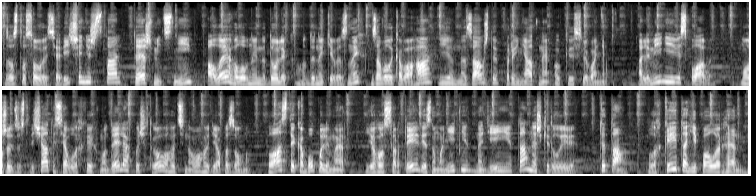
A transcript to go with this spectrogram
застосовуються рідше, ніж сталь, теж міцні, але головний недолік годинників із них завелика вага і не завжди прийнятне окислювання. Алюмінієві сплави можуть зустрічатися в легких моделях початкового цінового діапазону. Пластик або полімер. Його сорти різноманітні, надійні та нешкідливі. Титан легкий та гіпоалергенний.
